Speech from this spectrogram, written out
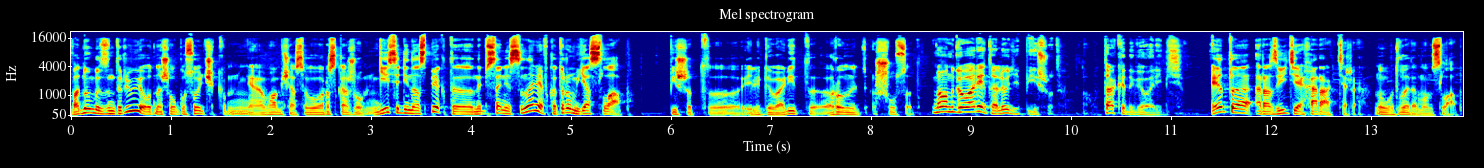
В одном из интервью, я вот нашел кусочек, вам сейчас его расскажу. Есть один аспект э, написания сценария, в котором я слаб, пишет э, или говорит Рональд Шусет. Ну, он говорит, а люди пишут. Так и договоримся. Это развитие характера. Ну, вот в этом он слаб.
